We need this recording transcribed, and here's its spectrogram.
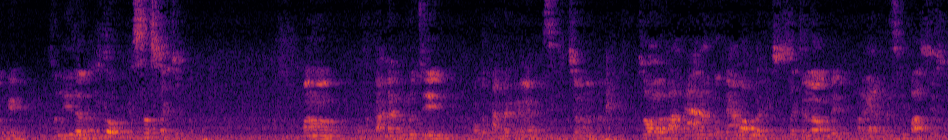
Okay so these are ఇది ఒక ఇన్ఫ్రాస్ట్రక్చర్ స్ట్రక్చర్ మనం ఒక కండక్టర్ నుంచి ఒక కండక్టర్ ఎలక్ట్రిసిటీ ఇచ్చామన్నా సో ఆ ఫ్యాన్ అనుకో ఫ్యాన్ లోపల ఇన్ఫ్రాస్ట్రక్చర్ స్ట్రక్చర్ ఎలా ఉంది. మనం ఎలక్ట్రిసిటీ పాస్ చేసాం.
